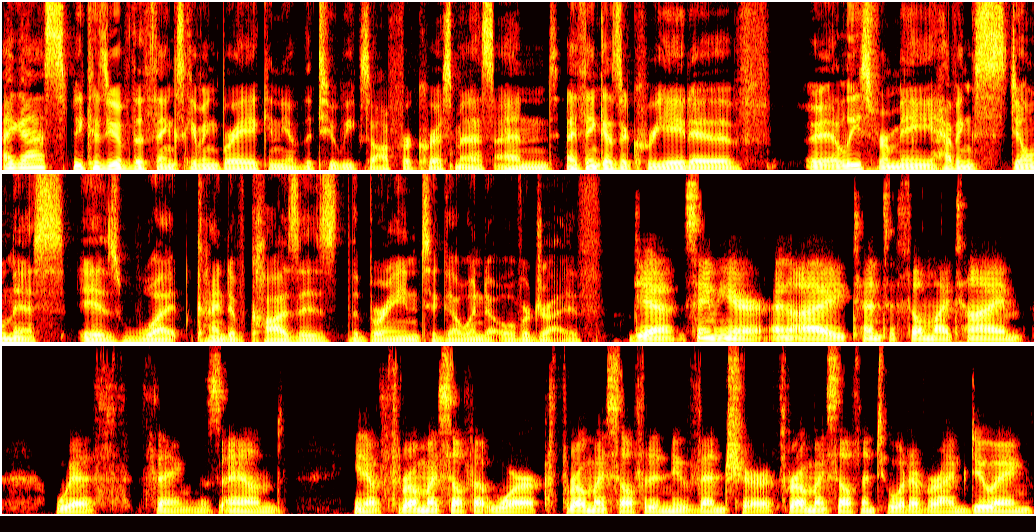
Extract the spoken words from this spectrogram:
I guess, because you have the Thanksgiving break and you have the two weeks off for Christmas. And I think as a creative, at least for me, having stillness is what kind of causes the brain to go into overdrive. Yeah, same here. And I tend to fill my time with things and you know, throw myself at work, throw myself at a new venture, throw myself into whatever I'm doing,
